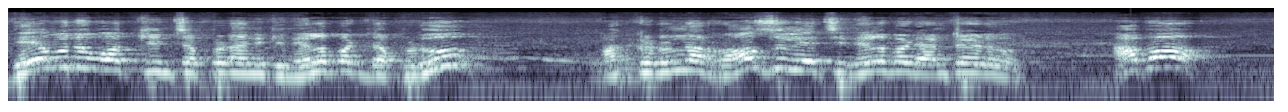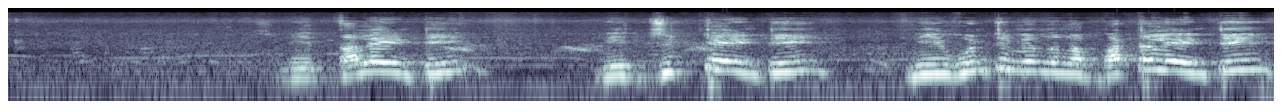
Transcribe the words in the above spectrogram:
దేవుని వాక్యం చెప్పడానికి నిలబడ్డప్పుడు అక్కడున్న రాజు లేచి నిలబడి అంటాడు అబా నీ తల ఏంటి? నీ జుట్టేంటి నీ ఒంటి మీద ఉన్న బట్టలేంటి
